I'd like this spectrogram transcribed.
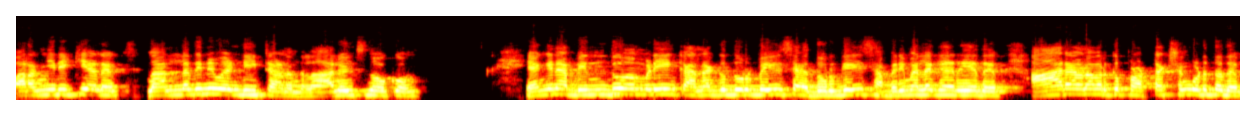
പറഞ്ഞിരിക്കുകയാണ്. നല്ലതിന് വേണ്ടിയിട്ടാണെന്നുള്ളത്. ആലോചിച്ച് നോക്കൂ. എങ്ങനെയാ ബിന്ദു അമ്മണിയും കനക ദുർഗയും ശ- ദുർഗയും ശബരിമല കയറിയത്? ആരാണ് അവർക്ക് പ്രൊട്ടക്ഷൻ കൊടുത്തത്?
